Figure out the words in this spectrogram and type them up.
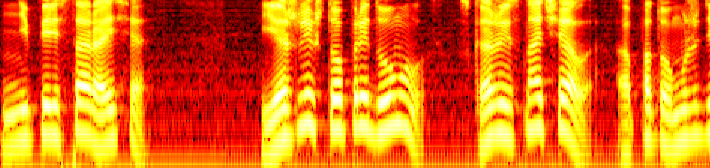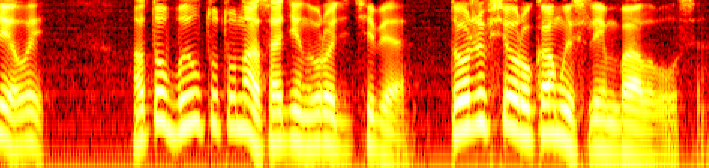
не перестарайся. Ежели что придумал, скажи сначала, а потом уж делай». А то был тут у нас один вроде тебя. Тоже все рукомыслием баловался.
